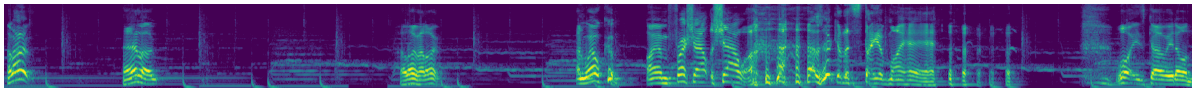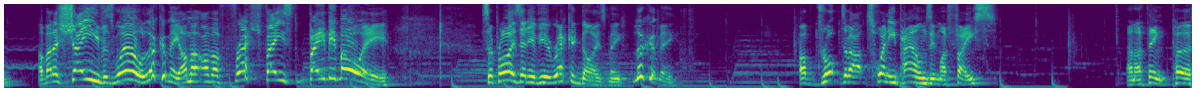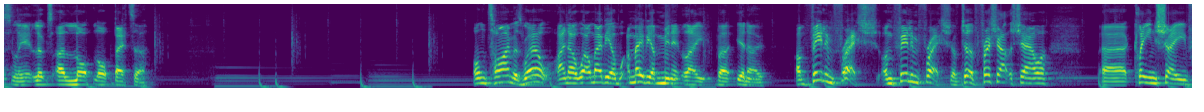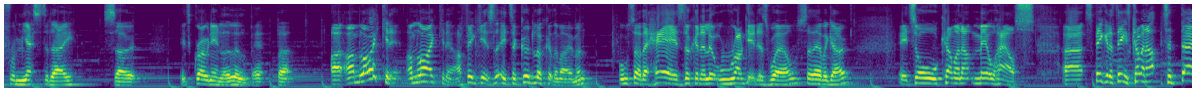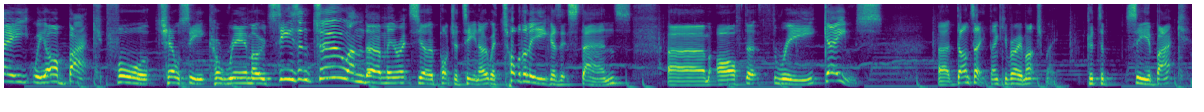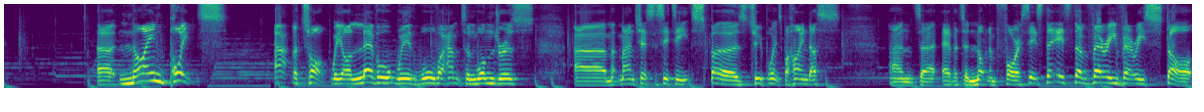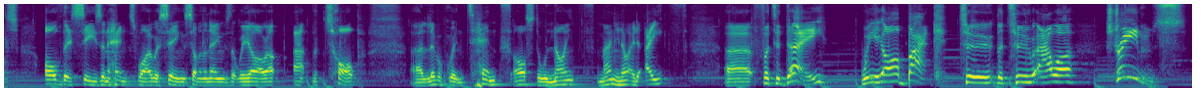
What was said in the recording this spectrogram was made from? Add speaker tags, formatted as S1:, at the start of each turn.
S1: Hello. Hello. Hello, hello. And welcome. I am fresh out the shower. Look at the state of my hair. what is going on? I've had a shave as well. Look at me. I'm a, I'm a fresh-faced baby boy. Surprised any of you recognize me. Look at me. I've dropped about 20 pounds in my face. And I think personally it looks a lot, lot better. On time as well. I know, well, maybe a, maybe a minute late, but you know, I'm feeling fresh. I'm feeling fresh. I've just fresh out the shower, uh, clean shave from yesterday. So it's grown in a little bit, but I, am liking it. I'm liking it. I think it's it's a good look at the moment. Also, the hair's looking a little rugged as well. So there we go. It's all coming up Milhouse. Uh, speaking of things coming up today, we are back for Chelsea Career Mode Season 2 under Mauricio Pochettino. We're top of the league as it stands um, after three games. Uh, Dante, thank you very much, mate. Good to see you back. Uh, nine points at the top. We are level with Wolverhampton Wanderers. Um, Manchester City, Spurs, two points behind us and uh, Everton, Nottingham Forest. It's the it's the very very start of this season, hence why we're seeing some of the names that we are up at the top. Uh, Liverpool in tenth, Arsenal 9th, Man United eighth. Uh, for today, we are back to the two-hour streams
